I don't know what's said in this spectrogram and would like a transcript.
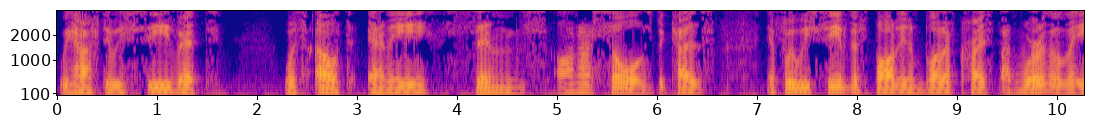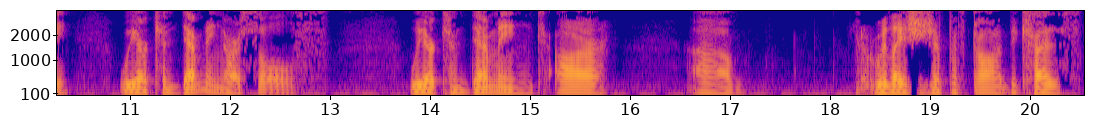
We have to receive it without any sins on our souls because if we receive this body and blood of Christ unworthily, we are condemning our souls. We are condemning our um, relationship with God because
